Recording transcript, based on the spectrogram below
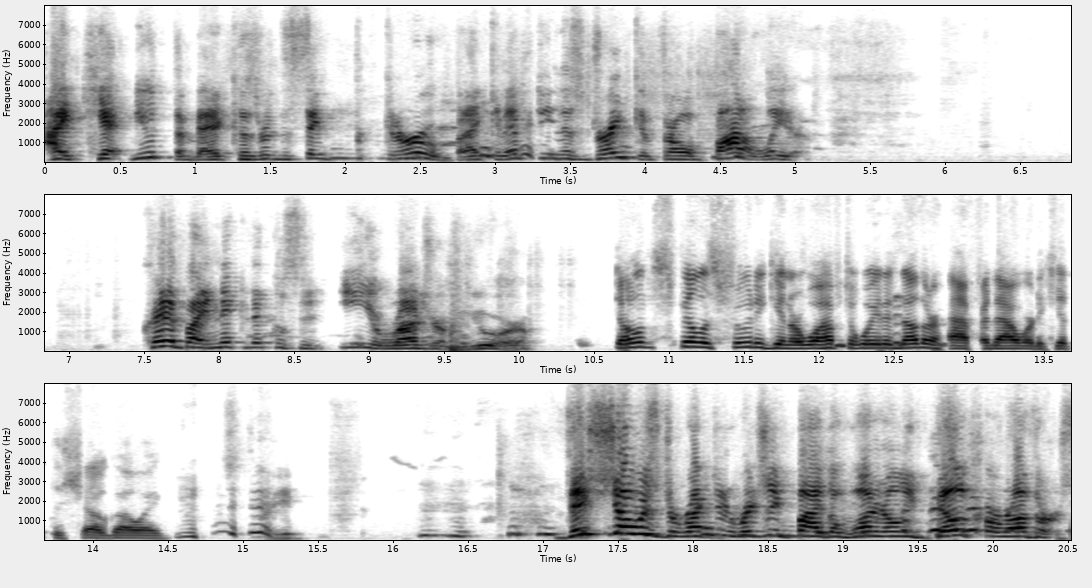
I can't mute the man because we're in the same freaking room, but I can empty this drink and throw a bottle later. Created by Nick Nicholson, E. Roger Muir. Don't spill his food again, or we'll have to wait another half an hour to get the show going. This show was directed originally by the one and only Bill Carruthers.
